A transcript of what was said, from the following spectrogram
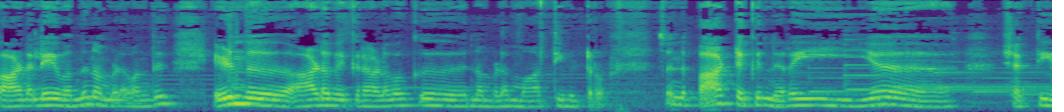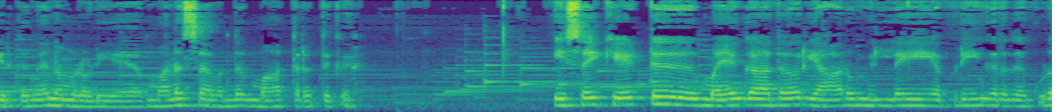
பாடலே வந்து நம்மளை வந்து எழுந்து ஆட வைக்கிற அளவுக்கு நம்மளை மாற்றி விட்டுரும். ஸோ இந்த பாட்டுக்கு நிறைய சக்தி இருக்குங்க நம்மளுடைய மனசை வந்து மாற்றுறதுக்கு இசை கேட்டு மயங்காதவர் யாரும் இல்லை அப்படிங்கிறத கூட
